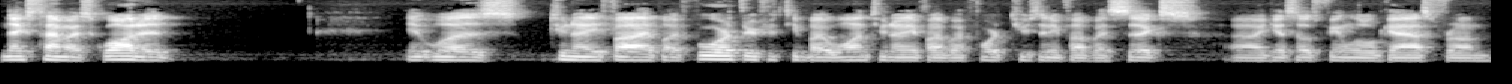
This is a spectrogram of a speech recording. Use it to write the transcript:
next time I squatted, it was 295 by 4, 315 by 1, 295 by 4, 275 by 6. Uh, I guess I was feeling a little gas from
